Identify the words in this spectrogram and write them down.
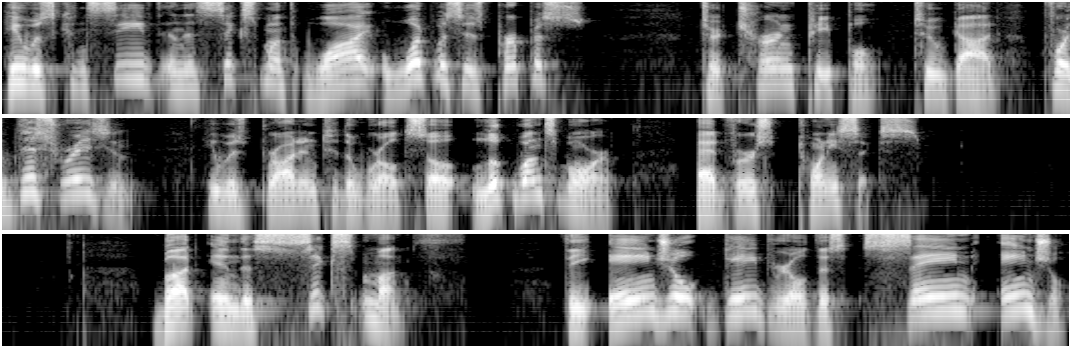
He was conceived in the sixth month. Why? What was his purpose? To turn people to God. For this reason, he was brought into the world. So look once more at verse 26. But in the sixth month, the angel Gabriel, this same angel,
